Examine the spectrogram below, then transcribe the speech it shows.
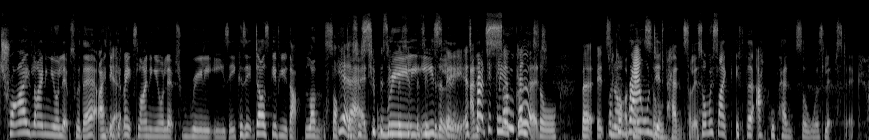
try lining your lips with it. I think Yeah. it makes lining your lips really easy because it does give you that blunt, soft Yeah, edge super, super, really super, easily. It's and practically so a good. pencil, but it's like not a a rounded pencil. pencil. It's almost like if the Apple Pencil was lipstick.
